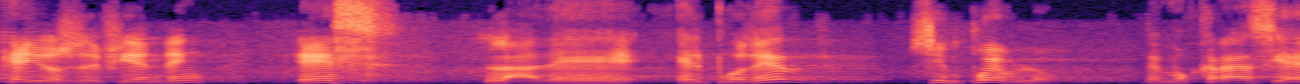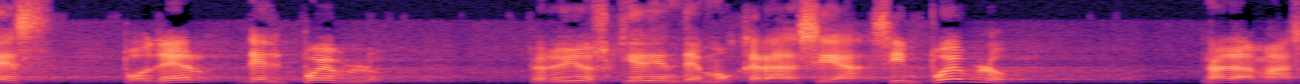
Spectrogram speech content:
que ellos defienden es la de el poder sin pueblo. Democracia es poder del pueblo, pero ellos quieren democracia sin pueblo, nada más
